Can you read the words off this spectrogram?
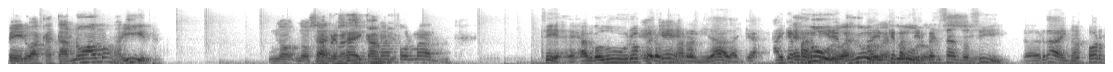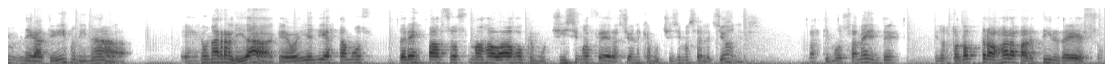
Pero a Qatar no vamos a ir. No, no, o sea, no es una forma... Sí, es algo duro, pero es una realidad. Hay que, hay que partir, hay que partir pensando, sí. la verdad, y no es por negativismo ni nada. Es una realidad, que hoy en día estamos tres pasos más abajo que muchísimas federaciones, que muchísimas selecciones, lastimosamente, y nos toca trabajar a partir de eso.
